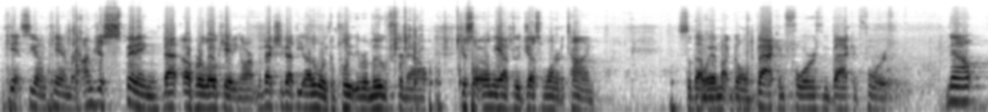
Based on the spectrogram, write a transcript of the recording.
You can't see on camera, I'm just spinning that upper locating arm. I've actually got the other one completely removed for now, just so I only have to adjust one at a time. So that way I'm not going back and forth and back and forth. Now,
